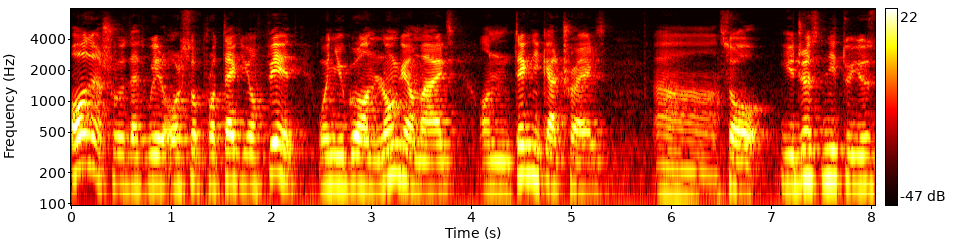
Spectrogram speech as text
other shoes that will also protect your feet when you go on longer miles on technical trails. Uh, so you just need to use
